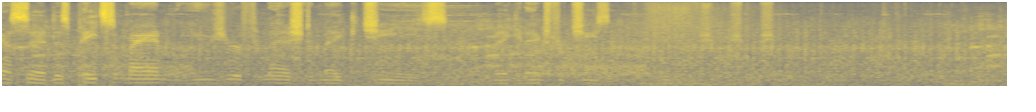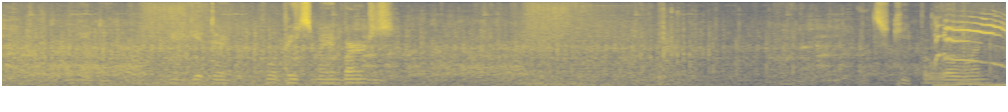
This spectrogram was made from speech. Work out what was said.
I said, this pizza man will use your flesh to make cheese. Make it extra cheesy. Need to, get there before pizza man burns us. Let's keep rolling.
